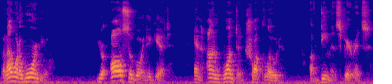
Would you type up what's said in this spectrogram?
But I want to warn you, you're also going to get an unwanted truckload of demon spirits.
